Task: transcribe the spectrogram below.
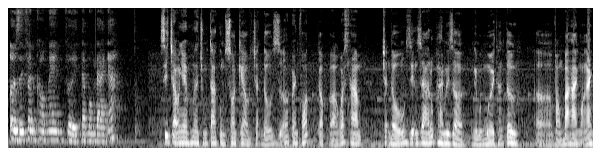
ở dưới phần comment với Tám bóng đá nhé. Xin chào anh em, hôm nay chúng ta cùng soi kèo trận đấu giữa Brentford gặp à, West Ham. Trận đấu diễn ra lúc 20 giờ ngày 10 tháng 4 ở vòng 32 ngoại Anh.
